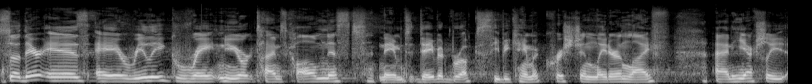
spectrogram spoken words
So, there is a really great New York Times columnist named David Brooks. He became a Christian later in life, and he actually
